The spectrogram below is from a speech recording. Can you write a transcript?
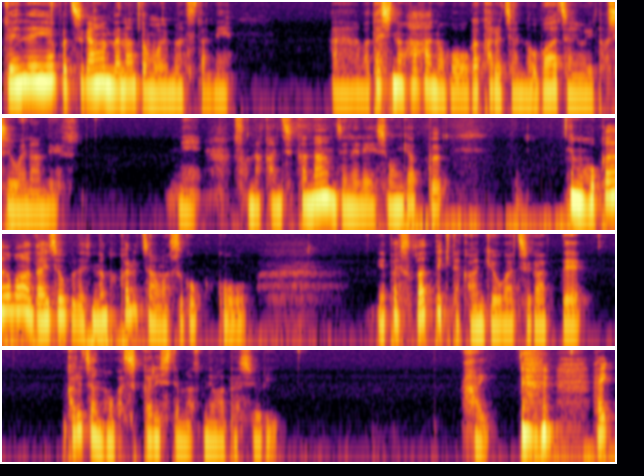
全然やっぱ違うんだなと思いましたね。あ私の母の方がカルちゃんのおばあちゃんより年上なんです。ね、そんな感じかな、ジェネレーションギャップ。でも他は大丈夫です。なんかカルちゃんはすごくこう、やっぱり育ってきた環境が違って、カルちゃんの方がしっかりしてますね、私より。はい。はい。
